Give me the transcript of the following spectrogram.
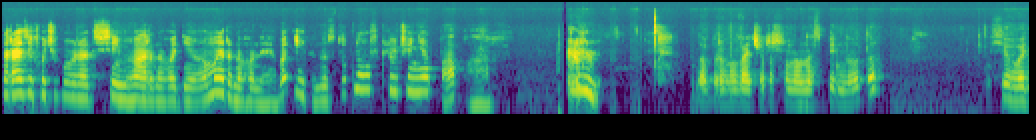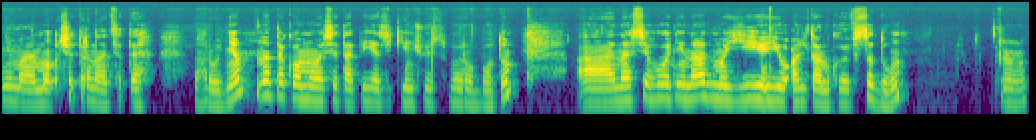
Наразі хочу побажати всім гарного дня, мирного неба і до наступного включення. Па-па! Доброго вечора, шановна спільнота. Сьогодні маємо 14 грудня. На такому ось етапі я закінчую свою роботу. А на сьогодні над моєю альтанкою в саду. От.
